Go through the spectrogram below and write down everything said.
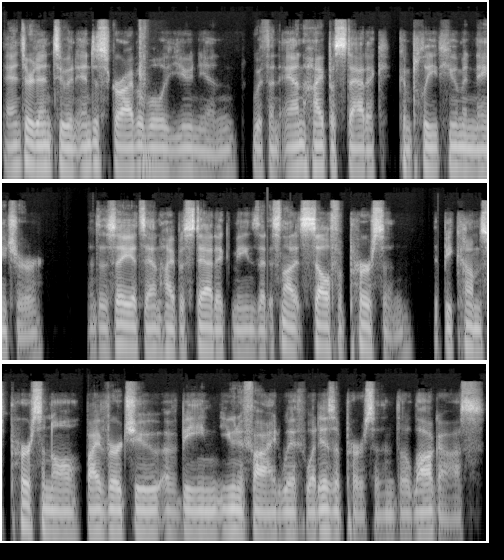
entered into an indescribable union with an anhypostatic, complete human nature. And to say it's anhypostatic means that it's not itself a person. It becomes personal by virtue of being unified with what is a person, the Logos.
